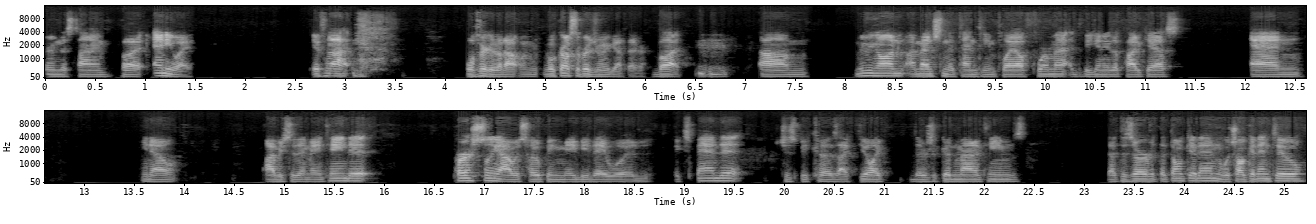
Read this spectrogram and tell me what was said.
during this time. But anyway, if not, we'll figure that out. When, we'll cross the bridge when we get there. But mm-hmm. um, moving on, I mentioned the 10 team playoff format at the beginning of the podcast. And, you know, obviously they maintained it. Personally, I was hoping maybe they would expand it just because I feel like there's a good amount of teams that deserve it that don't get in, which I'll get into.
